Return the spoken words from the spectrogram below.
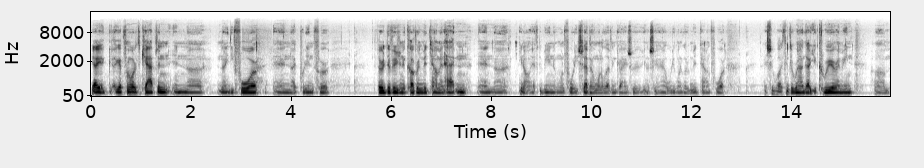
Yeah, I, I got promoted to captain in '94, and I put in for third division to cover in Midtown Manhattan. And uh, you know, after being in 147, 111, guys were you know saying, oh, "What do you want to go to Midtown for?" I said, "Well, I think to round out your career, I mean, um,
